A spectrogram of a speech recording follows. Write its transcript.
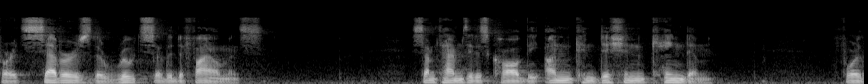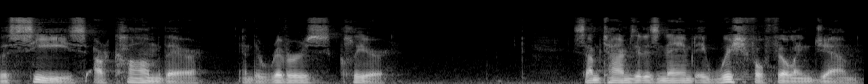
for it severs the roots of the defilements. Sometimes it is called the unconditioned kingdom, for the seas are calm there and the rivers clear. Sometimes it is named a wish fulfilling gem,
